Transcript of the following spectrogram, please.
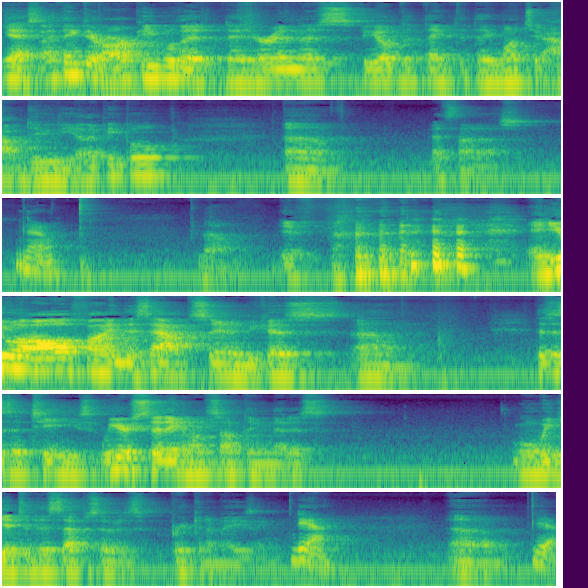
yes, I think there are people that, that are in this field that think that they want to outdo the other people. Um, that's not us. no. No. If and you will all find this out soon because um, this is a tease. We are sitting on something that is when we get to this episode is freaking amazing. Yeah. Um, Yeah.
